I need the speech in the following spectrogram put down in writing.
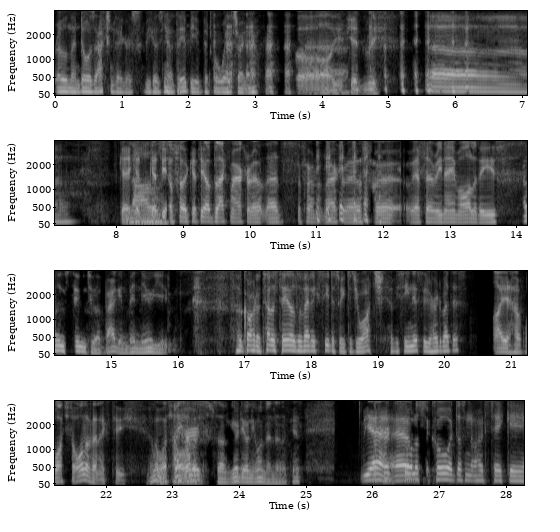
Raul Mendoza action figures because you know they'd be a bit of a waste right now. Oh, you kidding me? Uh, Get, get, get the old, get the old black marker out, lads. The permanent marker out. For, we have to rename all of these. coming soon to a bargain bin near you. So Gordon, tell us tales of NXT this week. Did you watch? Have you seen this? Have you heard about this? I have watched all of NXT. I watched I all heard. of it. So you're the only one in that case. Yeah. I've heard um, Solo Sikoa doesn't know how to take a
